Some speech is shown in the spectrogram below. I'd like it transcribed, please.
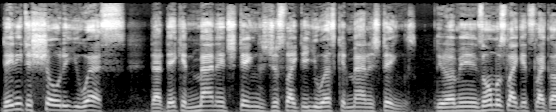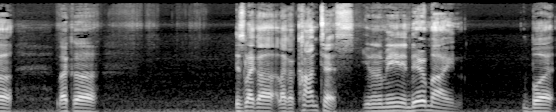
they need to show the US that they can manage things just like the US can manage things. You know what I mean? It's almost like it's like a like a it's like a like a contest, you know what I mean, in their mind. But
